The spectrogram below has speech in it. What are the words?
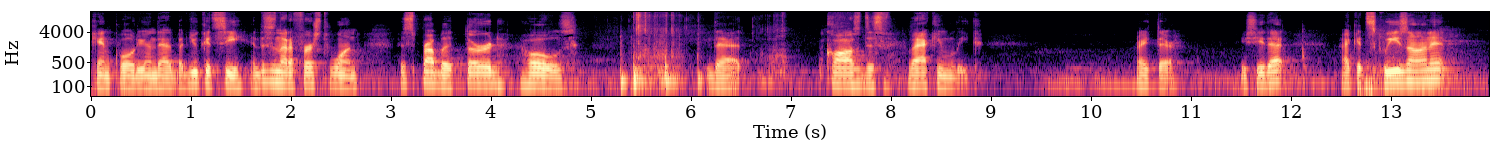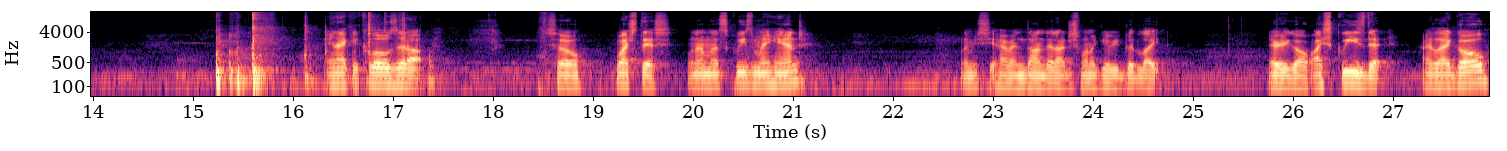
can't quote you on that. But you could see, and this is not a first one. This is probably third hose that caused this vacuum leak. Right there. You see that? I could squeeze on it and I could close it up. So watch this. When I'm going to squeeze my hand, let me see, I haven't done that. I just want to give you good light. There you go. I squeezed it. I let go,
